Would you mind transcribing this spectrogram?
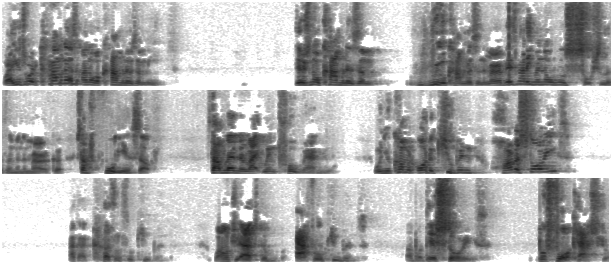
When I use the word communism, I know what communism means. There's no communism, real communism in America. There's not even no real socialism in America. Stop fooling yourself. Stop letting the right wing program you. When you come with all the Cuban horror stories, I got cousins who are Cuban. Why don't you ask the Afro Cubans about their stories before Castro?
